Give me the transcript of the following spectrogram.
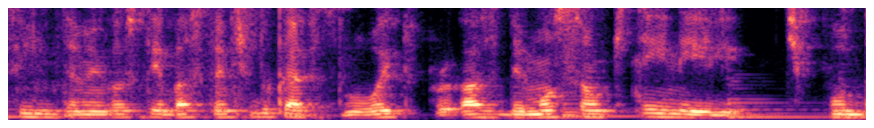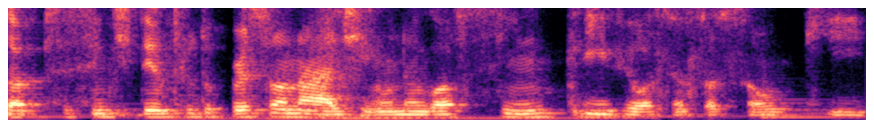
Sim, também gostei bastante do capítulo 8 por causa da emoção que tem nele. Tipo, dá pra se sentir dentro do personagem. Um negócio assim incrível a sensação que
